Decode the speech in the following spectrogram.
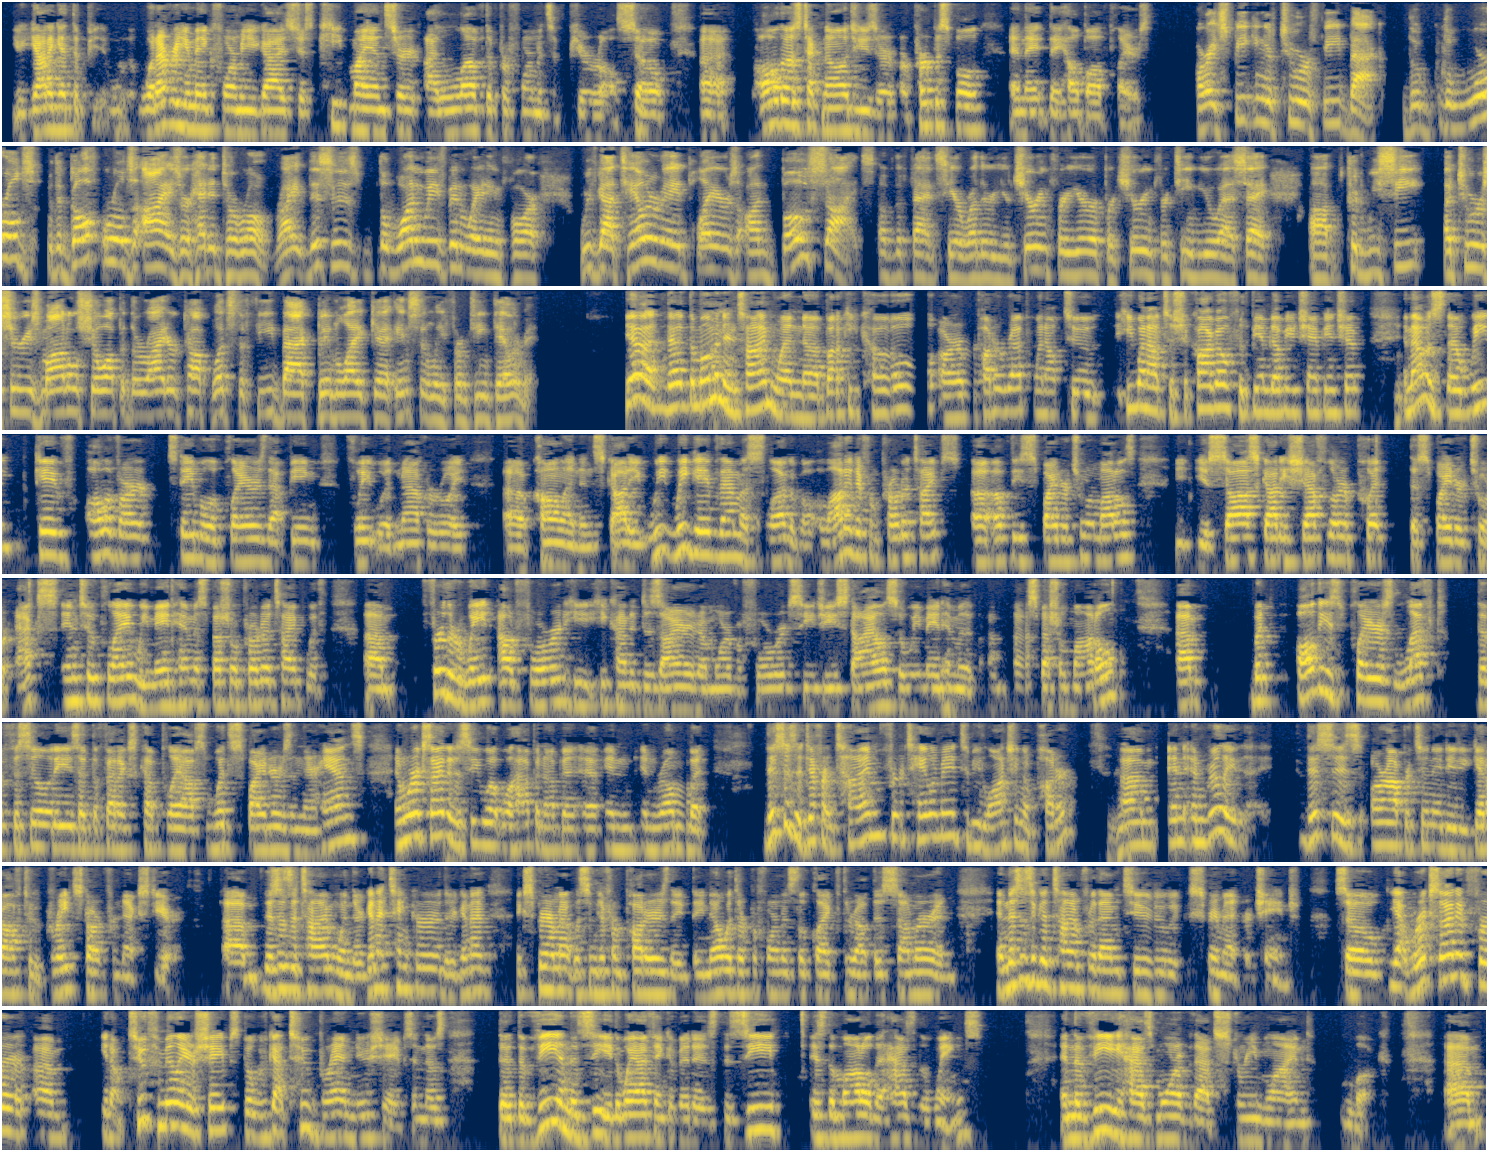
you got to get the whatever you make for me, you guys just keep my insert. I love the performance of Pure Roll. So uh, all those technologies are, are purposeful and they they help all players. All right. Speaking of tour feedback, the the world's the golf world's eyes are headed to Rome. Right. This is the one we've been waiting for. We've got TaylorMade players on both sides of the fence here, whether you're cheering for Europe or cheering for Team USA. Uh, could we see a Tour Series model show up at the Ryder Cup? What's the feedback been like uh, instantly from Team TaylorMade? Yeah, the, the moment in time when uh, Bucky Coe, our putter rep, went out to he went out to Chicago for the BMW Championship, and that was the we gave all of our stable of players, that being Fleetwood, McIlroy, uh, Collin, and Scottie, we we gave them a slug of a, a lot of different prototypes uh, of these Spider Tour models. You, you saw Scottie Scheffler put the Spider Tour X into play. We made him a special prototype with um, further weight out forward. He he kind of desired a more of a forward CG style, so we made him a, a special model. Um, but all these players left the facilities at the FedEx Cup playoffs with spiders in their hands, and we're excited to see what will happen up in in, in Rome. But this is a different time for TaylorMade to be launching a putter, mm-hmm. um, and and really, this is our opportunity to get off to a great start for next year. Um, this is a time when they're going to tinker, they're going to experiment with some different putters. They, they know what their performance looked like throughout this summer, and and this is a good time for them to experiment or change. So yeah, we're excited for um, you know two familiar shapes, but we've got two brand new shapes, and those the the V and the Z. The way I think of it is the Z is the model that has the wings, and the V has more of that streamlined look. Um,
